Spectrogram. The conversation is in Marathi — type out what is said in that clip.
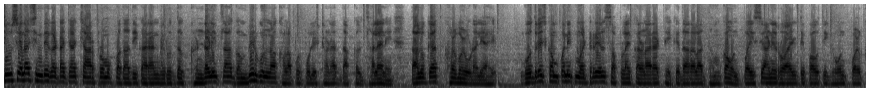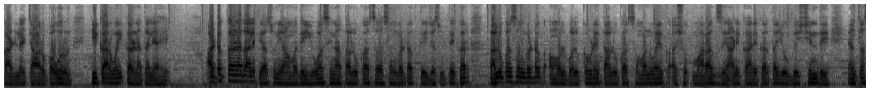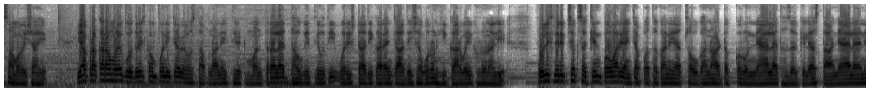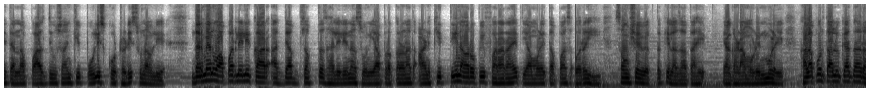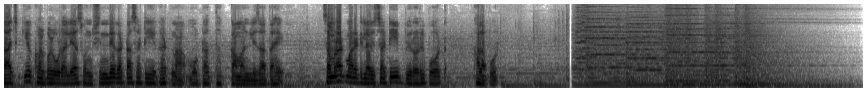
शिवसेना शिंदे गटाच्या चार प्रमुख पदाधिकाऱ्यांविरुद्ध खंडणीतला गंभीर गुन्हा खालापूर पोलीस ठाण्यात दाखल झाल्याने तालुक्यात खळबळ उडाली आहे. गोदरेज कंपनीत मटेरियल सप्लाय करणाऱ्या ठेकेदाराला धमकावून पैसे आणि रॉयल्टी पावती घेऊन पळ काढल्याच्या आरोपावरून ही कारवाई करण्यात आली आहे. अटक करण्यात आली असून यामध्ये युवासेना तालुका सहसंघटक तेजस उतेकर तालुका संघटक अमोल बलकवडे तालुका समन्वयक अशोक मारागजे आणि कार्यकर्ता योगेश शिंदे यांचा समावेश आहे. या प्रकारामुळे गोदरेज कंपनीच्या व्यवस्थापनाने थेट मंत्रालयात धाव घेतली होती. वरिष्ठ अधिकाऱ्यांच्या आदेशावरून ही कारवाई घडून आली आहे. पोलीस निरीक्षक सचिन पवार यांच्या पथकाने या चौघांना अटक करून न्यायालयात हजर केले असता न्यायालयाने त्यांना पाच दिवसांची पोलीस कोठडी सुनावली आहे. दरम्यान वापरलेली कार अद्याप जप्त झालेली नसून या प्रकरणात आणखी तीन आरोपी फरार आहेत. यामुळे तपासवरही संशय व्यक्त केला जात आहे. या घडामोडींमुळे खालापूर तालुक्यात राजकीय खळबळ उडाली असून शिंदे गटासाठी ही घटना मोठा धक्का मानली जात आहे. सम्राट मराठी लाईव्हसाठी ब्युरो रिपोर्ट खालापूर.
